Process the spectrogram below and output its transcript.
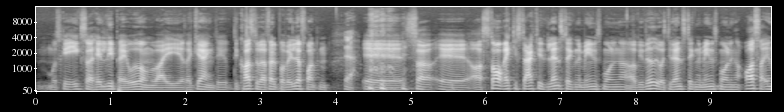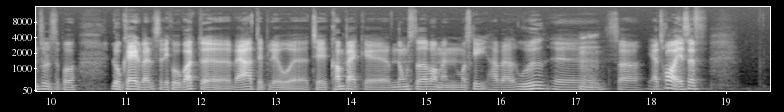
måske ikke så heldige periode, hvor man var i regering. Det, det kostede i hvert fald på vælgerfronten. Ja. øh, så, øh, og står rigtig stærkt i de landstækkende meningsmålinger, og vi ved jo, at de landstækkende meningsmålinger også har indflydelse på lokalvalg, så det kunne godt øh, være, at det blev øh, til comeback øh, nogle steder, hvor man måske har været ude. Øh, mm. Så jeg tror, at SF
